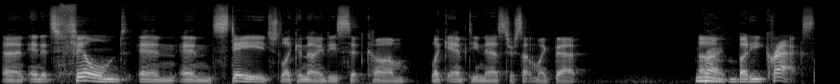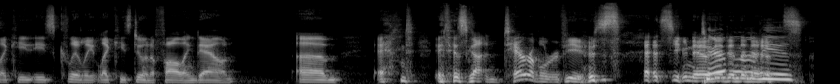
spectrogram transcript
and, and it's filmed and and staged like a '90s sitcom, like Empty Nest or something like that. Um, right But he cracks, like he, he's clearly like he's doing a falling down, um, and it has gotten terrible reviews, as you noted terrible in the reviews notes.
